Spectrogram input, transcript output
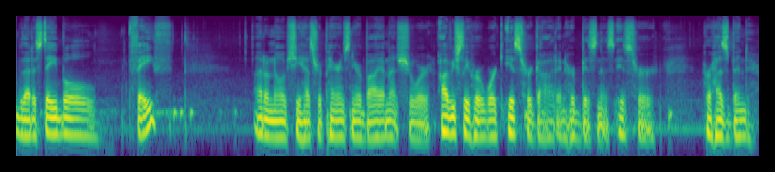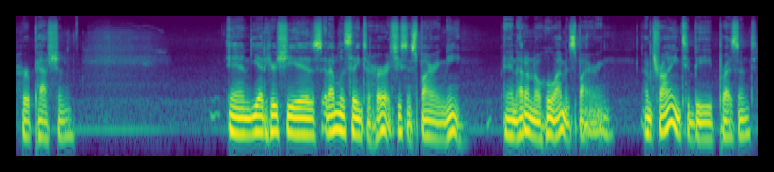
without a stable faith. I don't know if she has her parents nearby. I'm not sure. Obviously, her work is her God, and her business is her her husband, her passion. And yet here she is, and I'm listening to her, and she's inspiring me. And I don't know who I'm inspiring. I'm trying to be present,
